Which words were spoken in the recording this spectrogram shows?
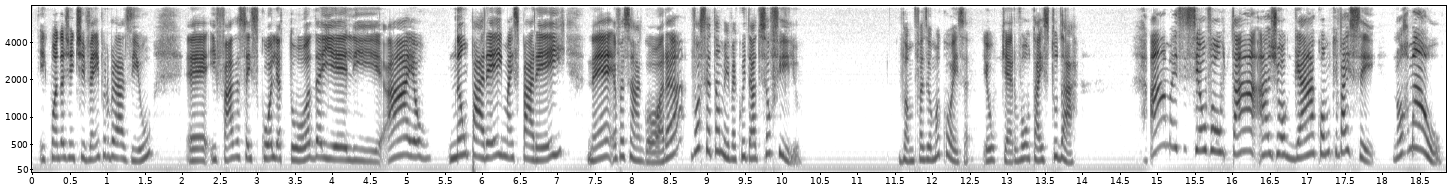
E quando a gente vem para o Brasil é, e faz essa escolha toda e ele, ah, eu não parei, mas parei, né? Eu falei assim, agora você também vai cuidar do seu filho. Vamos fazer uma coisa. Eu quero voltar a estudar. Ah, mas e se eu voltar a jogar, como que vai ser? Normal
